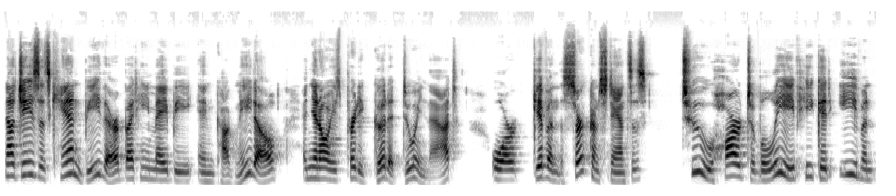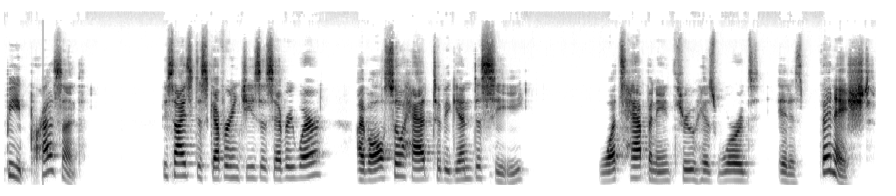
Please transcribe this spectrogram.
Now, Jesus can be there, but he may be incognito, and you know, he's pretty good at doing that. Or, given the circumstances, too hard to believe he could even be present. Besides discovering Jesus everywhere, I've also had to begin to see what's happening through his words, it is finished.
